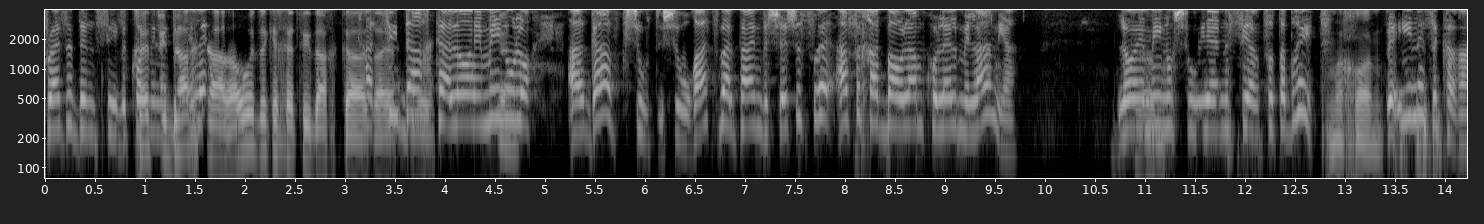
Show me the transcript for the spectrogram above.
presidency וכל מיני חצי. דחקה, ראו את זה כחצי דחקה. חצי כאילו- דחקה, לא האמינו כן. לו. אגב, כשהוא רץ ב-2016, אף אחד בעולם, כולל מלניה, לא האמינו שהוא יהיה נשיא ארצות הברית. נכון. והנה זה קרה.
